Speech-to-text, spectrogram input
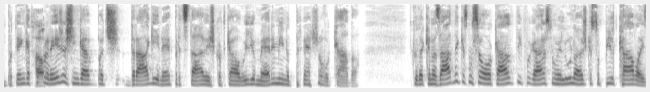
In potem ga prerežeš in ga pač dragi ne, predstaviš kot kao, will you marry me in odpreš avokado. Tako da, na zadnje, ki smo se o avokadih pogajali, smo imeli luno, veš, ki so pil kavo iz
